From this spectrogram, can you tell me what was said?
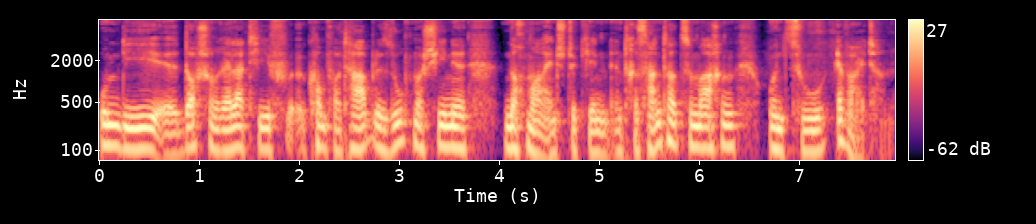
um die äh, doch schon relativ komfortable Suchmaschine nochmal ein Stückchen interessanter zu machen und zu erweitern.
